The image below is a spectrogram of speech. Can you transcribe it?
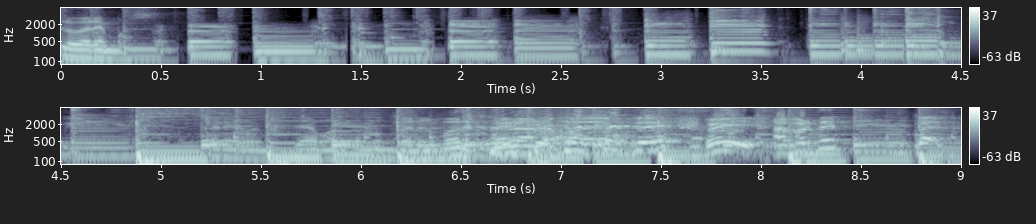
lo veremos. Pero no Güey, aparte, ¿cuál-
